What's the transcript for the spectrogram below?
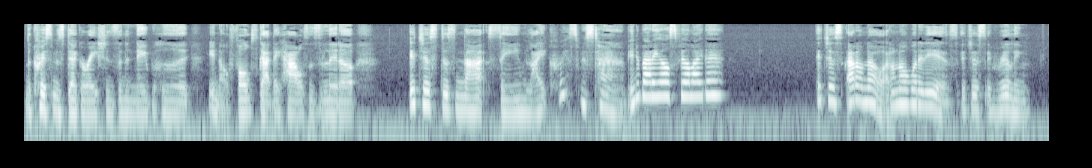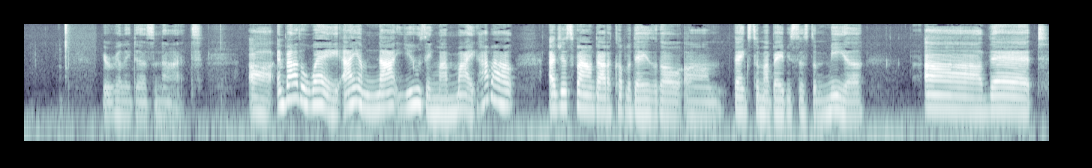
the Christmas decorations in the neighborhood. You know, folks got their houses lit up. It just does not seem like Christmas time. Anybody else feel like that? it just I don't know. I don't know what it is. It just it really it really does not. Uh and by the way, I am not using my mic. How about I just found out a couple of days ago, um, thanks to my baby sister Mia, uh, that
